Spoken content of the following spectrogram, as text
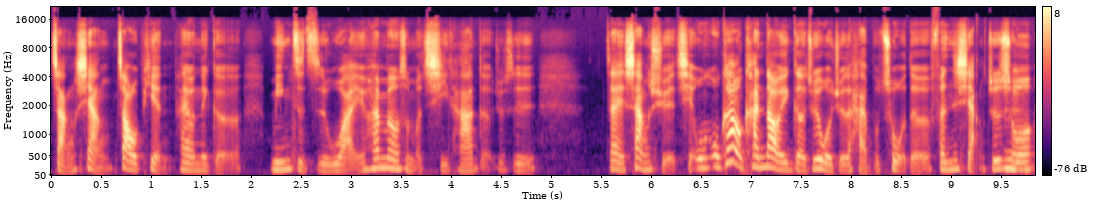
长相、照片还有那个名字之外，还没有什么其他的？就是在上学前，我我刚有看到一个，就是我觉得还不错的分享，就是说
